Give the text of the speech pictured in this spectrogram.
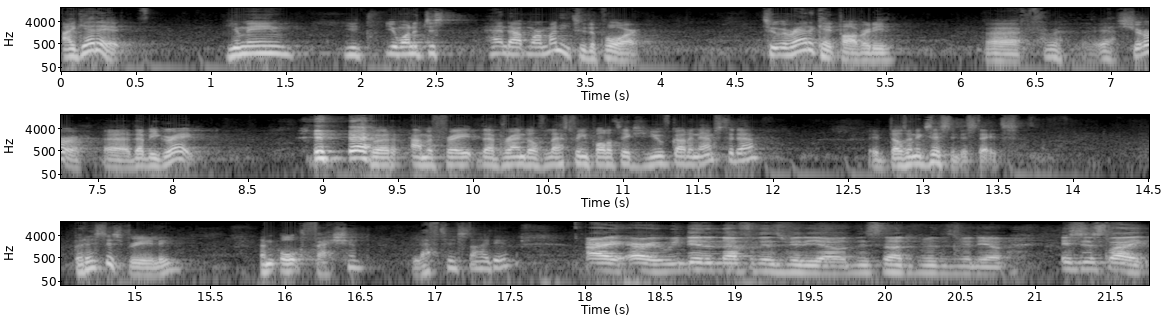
I get it. You mean you, you want to just hand out more money to the poor to eradicate poverty? Uh, yeah, sure, uh, that'd be great. but I'm afraid that brand of left wing politics you've got in Amsterdam, it doesn't exist in the States. But is this really an old fashioned leftist idea? All right, all right, we did enough of this video. This is enough for this video. It's just like,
